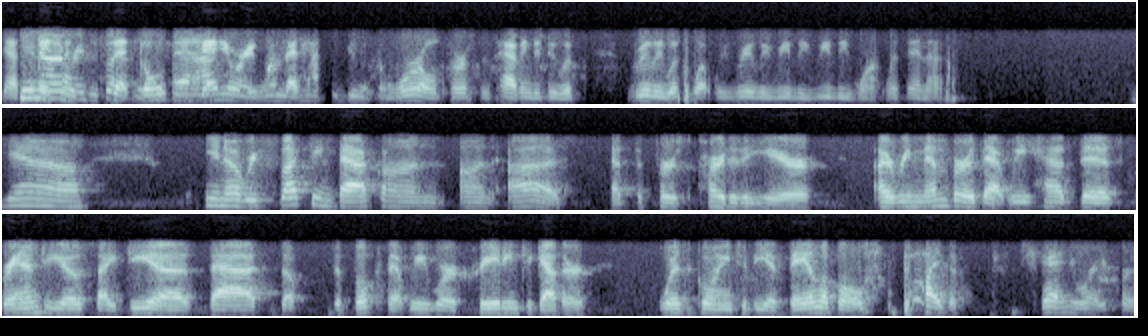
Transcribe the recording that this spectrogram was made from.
Yeah, so you many know, times we set goals back, in January, one that have to do with the world versus having to do with really with what we really, really, really want within us. Yeah. You know, reflecting back on on us at the first part of the year, I remember that we had this grandiose idea that the the book that we were creating together was going to be available by the January 1st.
